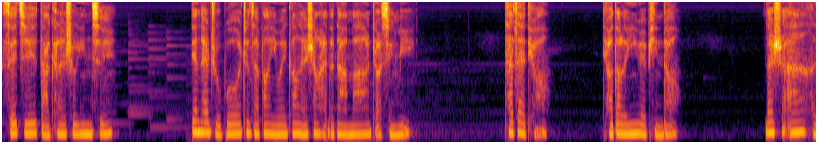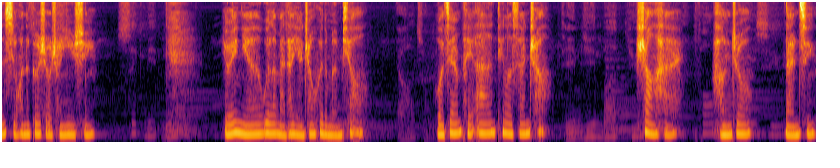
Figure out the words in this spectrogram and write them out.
随即打开了收音机。电台主播正在帮一位刚来上海的大妈找行李。他在调，调到了音乐频道。那是安很喜欢的歌手陈奕迅。有一年，为了买他演唱会的门票，我竟然陪安安听了三场。上海、杭州、南京。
